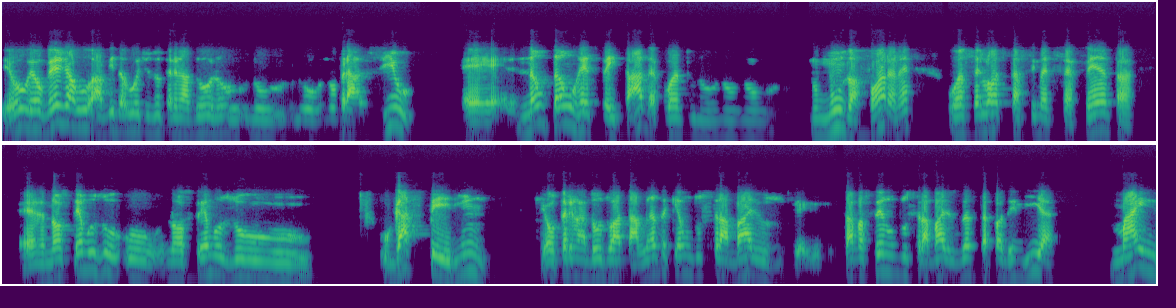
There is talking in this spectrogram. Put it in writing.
Eu, eu vejo a, a, vida útil do treinador no, no, no, no Brasil é, não tão respeitada quanto no, no, mundo afora, né? O Ancelotti está acima de 60. É, nós temos o, o, nós temos o, o Gasperin, que é o treinador do Atalanta, que é um dos trabalhos, estava sendo um dos trabalhos antes da pandemia mais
